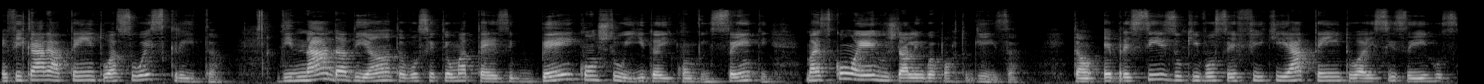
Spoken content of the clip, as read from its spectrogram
é ficar atento à sua escrita. De nada adianta você ter uma tese bem construída e convincente, mas com erros da língua portuguesa. Então, é preciso que você fique atento a esses erros,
